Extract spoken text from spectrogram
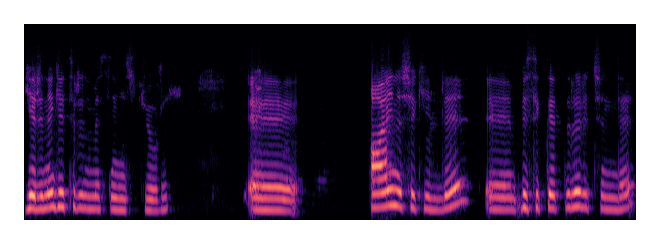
yerine getirilmesini istiyoruz. E, aynı şekilde e, bisikletliler için de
